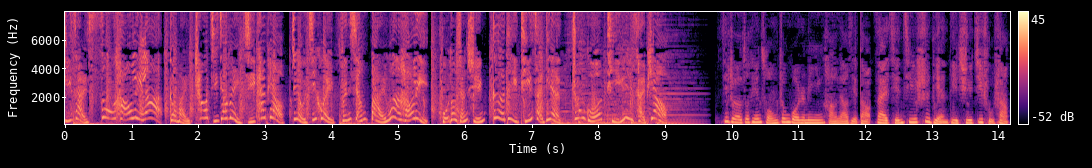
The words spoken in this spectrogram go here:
体彩送好礼啦！购买超级加倍即开票，就有机会分享百万好礼。活动详询各地体彩店。中国体育彩票。记者昨天从中国人民银行了解到，在前期试点地区基础上，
